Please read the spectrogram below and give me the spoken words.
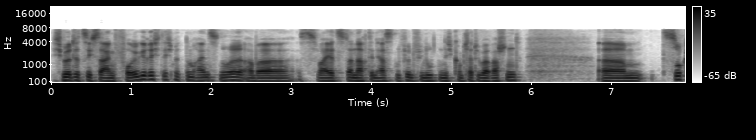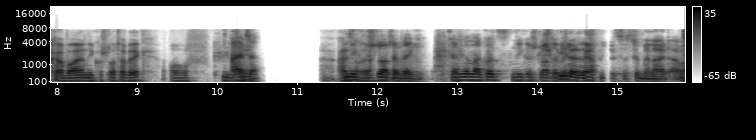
ich würde jetzt nicht sagen folgerichtig mit einem 1-0, aber es war jetzt dann nach den ersten fünf Minuten nicht komplett überraschend. Ähm, Zuckerball, Nico Schlotterbeck auf Kühli. Alter. Alter. Nico Schlotterbeck. Mhm. Können wir mal kurz Nico Schlotterbeck. Spieler des ja. Spiels, es tut mir leid, aber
